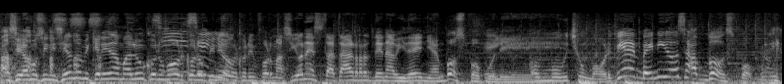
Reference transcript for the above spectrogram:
Así vamos iniciando, mi querida Malú, con humor, con Señor. opinión, con información esta tarde navideña en Voz Populi. Con mucho humor. Bienvenidos a Voz Populi.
